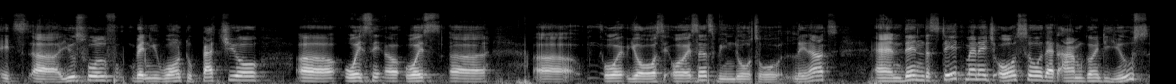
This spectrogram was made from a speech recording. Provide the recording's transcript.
it's useful when you want to patch your uh, OS, uh, OS uh, or your OSs, Windows or Linux. And then the state manage also that I'm going to use.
